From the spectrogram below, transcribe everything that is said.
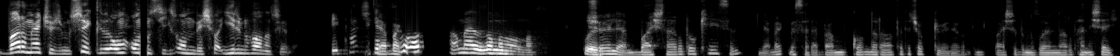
var mı ya çocuğum? Sürekli böyle on- 18, 15 falan 20 falan atıyor. Birkaç Ya kez bak- var ama her zaman olmaz. Buyur. Şöyle başlarda okeysin. Ya bak mesela ben bu konuda Rafet'e çok güveniyorum. İlk başladığımız oyunlarda hani şey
